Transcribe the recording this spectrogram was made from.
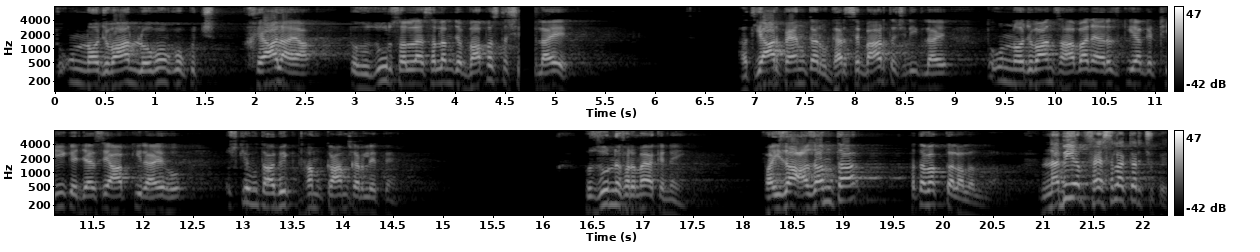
تو ان نوجوان لوگوں کو کچھ خیال آیا تو حضور صلی اللہ علیہ وسلم جب واپس تشریف لائے، ہتھیار پہن کر گھر سے باہر تشریف لائے تو ان نوجوان صحابہ نے عرض کیا کہ ٹھیک ہے، جیسے آپ کی رائے ہو، اس کے مطابق ہم کام کر لیتے ہیں۔ حضور نے فرمایا کہ نہیں۔ فیضا اعظم تھا فتوکل اللہ۔ نبی اب فیصلہ کر چکے۔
